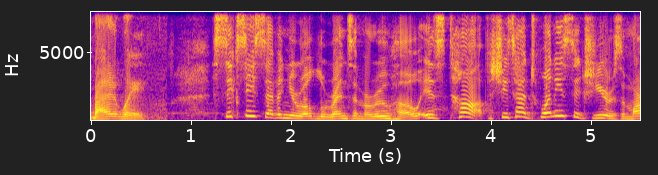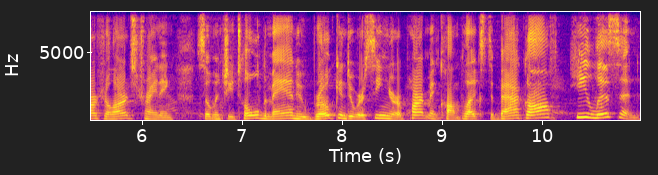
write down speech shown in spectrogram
Right away. 67 year old Lorenza Marujo is tough. She's had 26 years of martial arts training, so when she told a man who broke into her senior apartment complex to back off, he listened.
